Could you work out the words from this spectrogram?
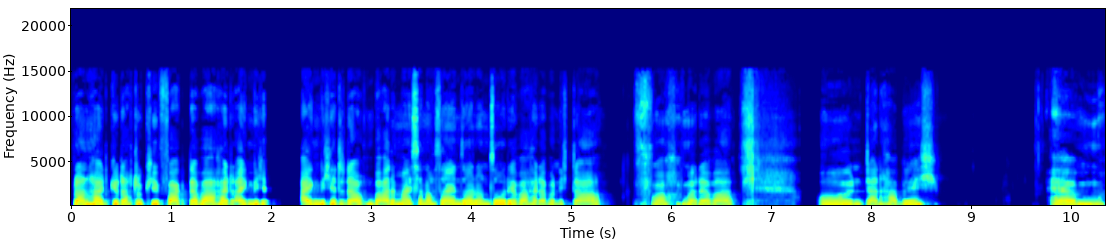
dann halt gedacht, okay, fuck, da war halt eigentlich, eigentlich hätte da auch ein Bademeister noch sein sollen und so, der war halt aber nicht da, wo auch immer der war. Und dann habe ich, ähm,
